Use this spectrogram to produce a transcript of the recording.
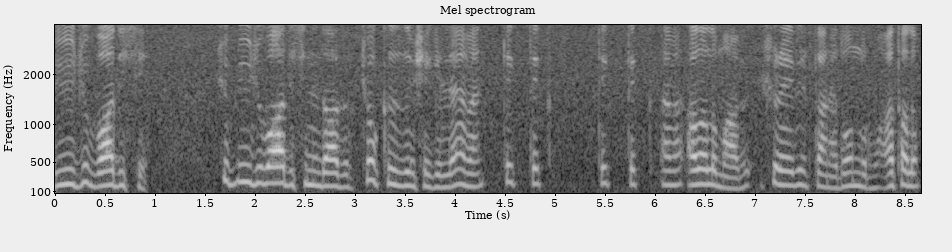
Büyücü Vadisi. Şu Büyücü Vadisi'ni de abi çok hızlı bir şekilde hemen tık tık tık tık hemen alalım abi. Şuraya bir tane dondurma atalım.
